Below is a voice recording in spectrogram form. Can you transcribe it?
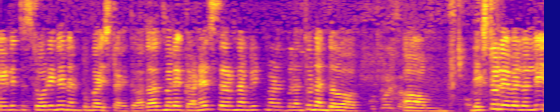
ಹೇಳಿದ ಸ್ಟೋರಿನೇ ನನ್ಗೆ ತುಂಬಾ ಇಷ್ಟ ಆಯ್ತು. ಅದಾದ್ಮೇಲೆ ಗಣೇಶ್ ಸರ್ನ ಮೀಟ್ ಮಾಡಿದ್ಮೇಲಂತೂ ನಂದು ನೆಕ್ಸ್ಟ್ ಲೆವೆಲ್ ಅಲ್ಲಿ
